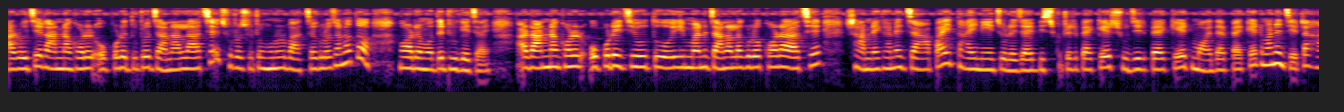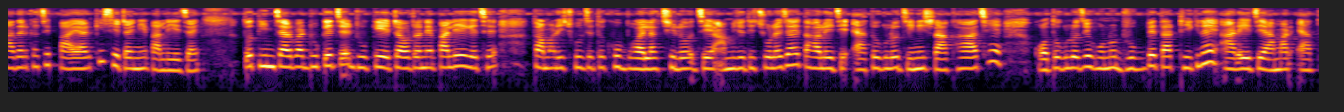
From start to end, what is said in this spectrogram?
আর ওই যে রান্নাঘরের ওপরে দুটো জানালা আছে, ছোট ছোট হুনুর বাচ্চাগুলো জানো তো, ঘরের মধ্যে ঢুকে যায়। আর রান্নাঘরের ওপরে যেহেতু ওই মানে জানালাগুলো করা আছে, সামনেখানে যা পাই তাই নিয়ে চলে যায়। বিস্কুটের প্যাকেট, সুজির প্যাকেট, ময়দার প্যাকেট মানে যেটা হাতের কাছে পায় আর কি সেটাই নিয়ে পালিয়ে যায়। তো তিন, চারবার ঢুকেছে, ঢুকে এটা ওটা নিয়ে পালিয়ে গেছে। তো আমার স্কুল যেতে খুব ভয় লাগছিল যে আমি যদি চলে যাই তাহলে এই যে এতগুলো জিনিস রাখা আছে, কতগুলো যে হুনু ঢুকবে তার ঠিক নেই। আর এই যে আমার এত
